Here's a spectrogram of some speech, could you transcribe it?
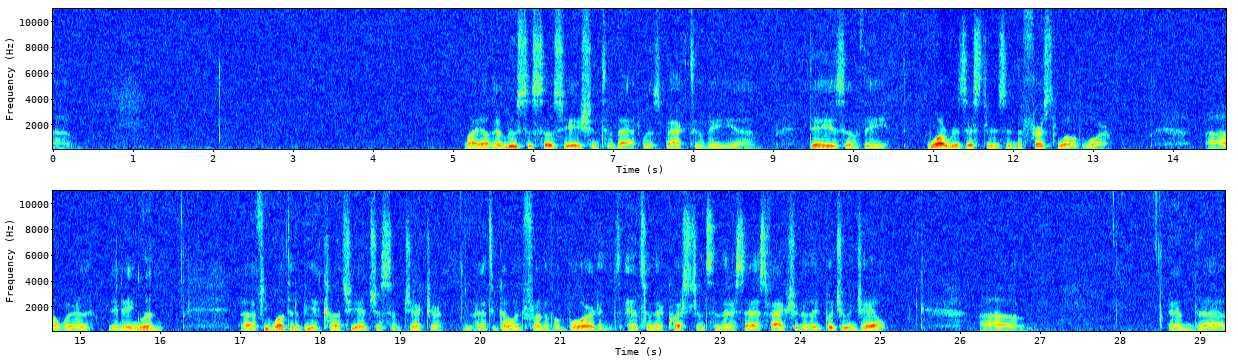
Um, my other loose association to that was back to the uh, days of the war resistors in the First World War uh, where in England, uh, if you wanted to be a conscientious objector, you had to go in front of a board and answer their questions to their satisfaction, or they'd put you in jail. Um, and uh,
